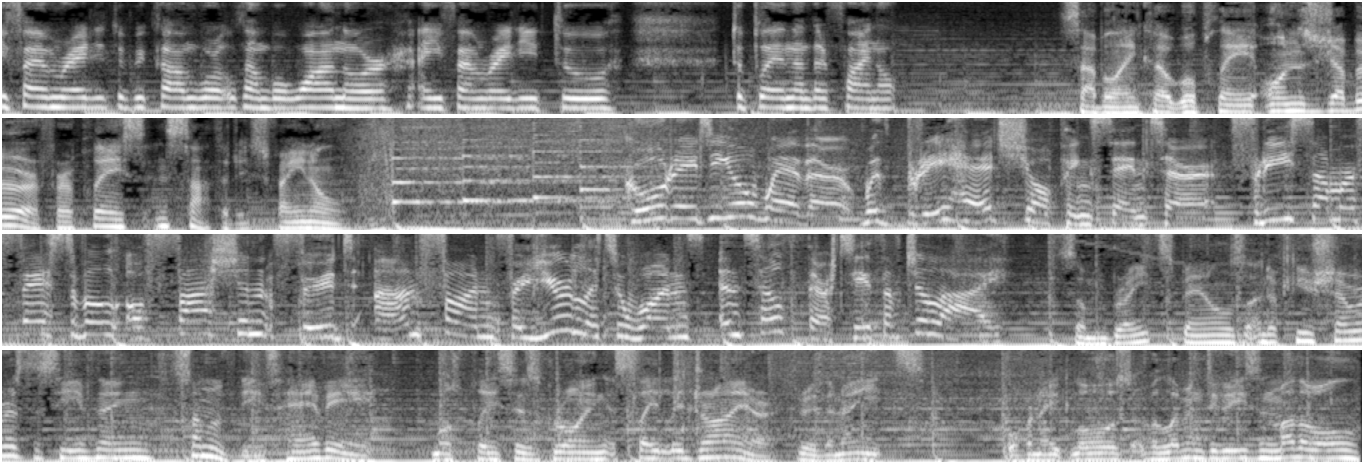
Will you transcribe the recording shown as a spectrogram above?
if I'm ready to become world number one or if I'm ready to to play another final. Sabalenka will play Ons Jabeur for a place in Saturday's final. Go Radio weather with Braehead Shopping Centre. Free summer festival of fashion, food, and fun for your little ones until 30th of July. Some bright spells and a few showers this evening, some of these heavy. Most places growing slightly drier through the nights. Overnight lows of 11 degrees in Motherwell,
